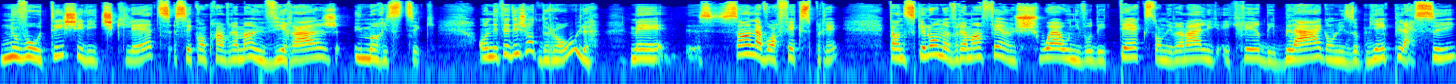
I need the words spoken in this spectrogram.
nouveauté chez les Chiclettes, c'est qu'on prend vraiment un virage humoristique. On était déjà drôle, mais sans l'avoir fait exprès. Tandis que là, on a vraiment fait un choix au niveau des textes. On est vraiment allé écrire des blagues. On les a bien placées.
